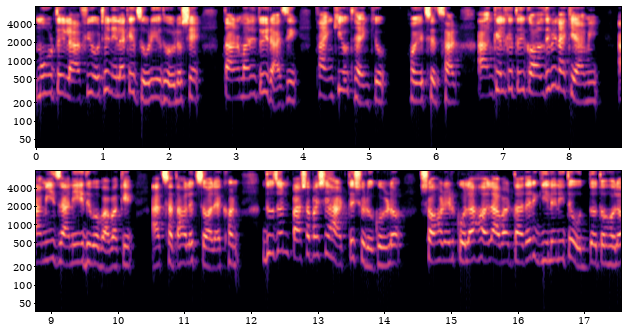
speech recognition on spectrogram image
মুহূর্তেই লাফিয়ে ওঠে নীলাকে জড়িয়ে ধরল সে। তার মানে তুই রাজি। থ্যাংক ইউ থ্যাংক ইউ হয়েছে স্যার আঙ্কেলকে তুই কল দিবি নাকি আমি? আমি জানিয়ে দেব বাবাকে। আচ্ছা তাহলে চল এখন। দুজন পাশাপাশি হাঁটতে শুরু করল। শহরের কোলাহল আবার তাদের গিলে নিতে উদ্যত হলো।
